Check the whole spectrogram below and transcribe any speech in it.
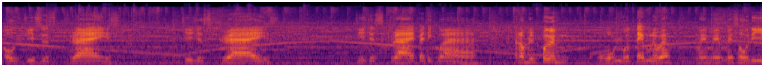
โอ้ Jesus Christ Jesus Christ Jesus Christ ไปดีกว่าแล้วเรามีปืนโอ้โหอยู่กันเต็มเลยเว้ยไม่ไม่ไม่สู้ดี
